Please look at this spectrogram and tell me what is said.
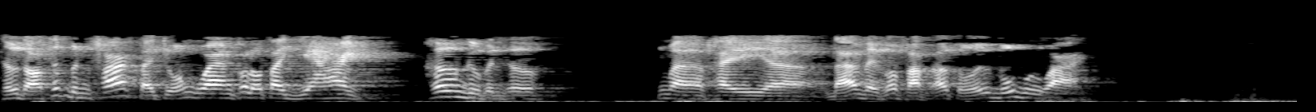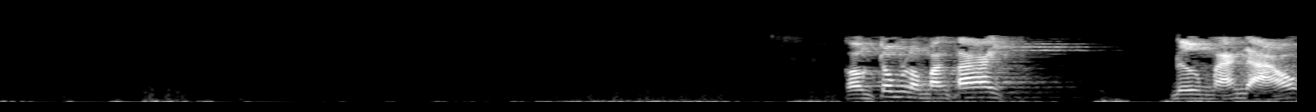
thượng tọa thích minh phát tại chùa ông quan có lỗ tai dài hơn người bình thường. Nhưng mà thầy à, đã về có phật ở tuổi 40 hoài. Còn trong lòng bàn tay, đường mạng đạo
